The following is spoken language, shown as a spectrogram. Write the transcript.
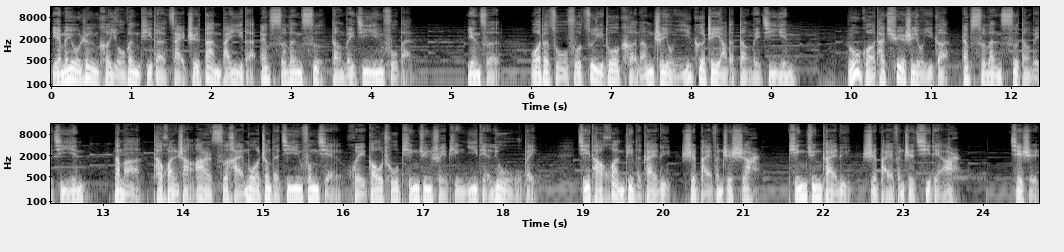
也没有任何有问题的载脂蛋白 E 的 epsilon 四等位基因副本。因此，我的祖父最多可能只有一个这样的等位基因。如果他确实有一个 epsilon 四等位基因，那么他患上阿尔茨海默症的基因风险会高出平均水平一点六五倍，即他患病的概率是百分之十二，平均概率是百分之七点二。其实，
